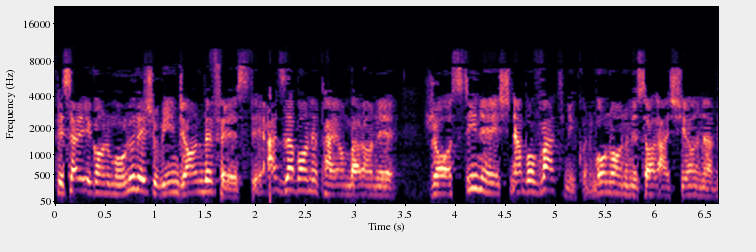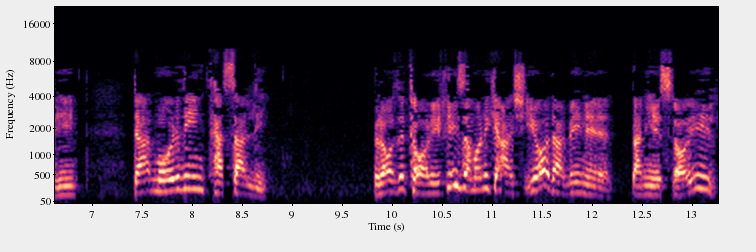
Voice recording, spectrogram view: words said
پسر یگان مولودش رو به این جهان بفرسته از زبان پیامبران راستینش نبوت می‌کنه. به عنوان مثال اشیاء نبی در مورد این تسلی به لحاظ تاریخی زمانی که اشیا در بین بنی اسرائیل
